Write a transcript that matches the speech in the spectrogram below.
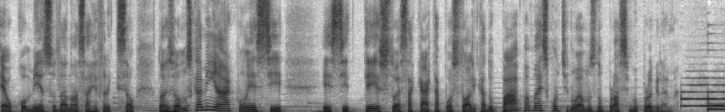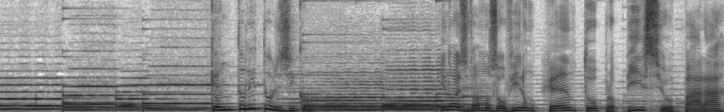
É o começo da nossa reflexão. Nós vamos caminhar com esse esse texto, essa carta apostólica do Papa, mas continuamos no próximo programa. Canto litúrgico. E nós vamos ouvir um canto propício para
